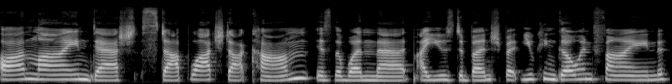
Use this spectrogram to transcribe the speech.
online stopwatch.com is the one that I used a bunch, but you can go and find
